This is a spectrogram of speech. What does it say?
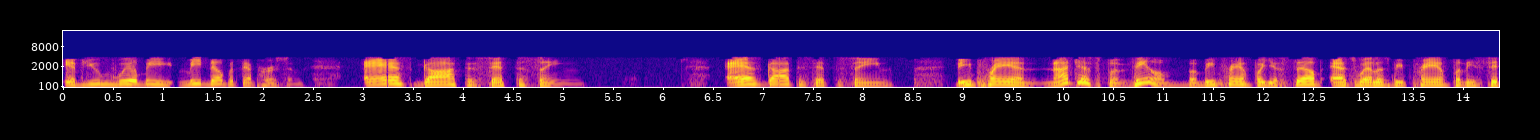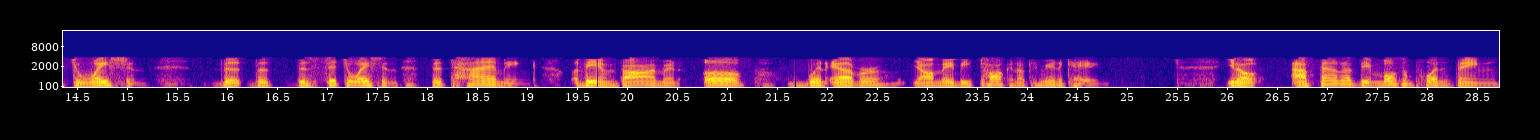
if you will be meeting up with that person, ask God to set the scene. Ask God to set the scene. Be praying not just for them, but be praying for yourself as well as be praying for the situation, the the the situation, the timing, the environment of whenever y'all may be talking or communicating. You know, I found out the most important thing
